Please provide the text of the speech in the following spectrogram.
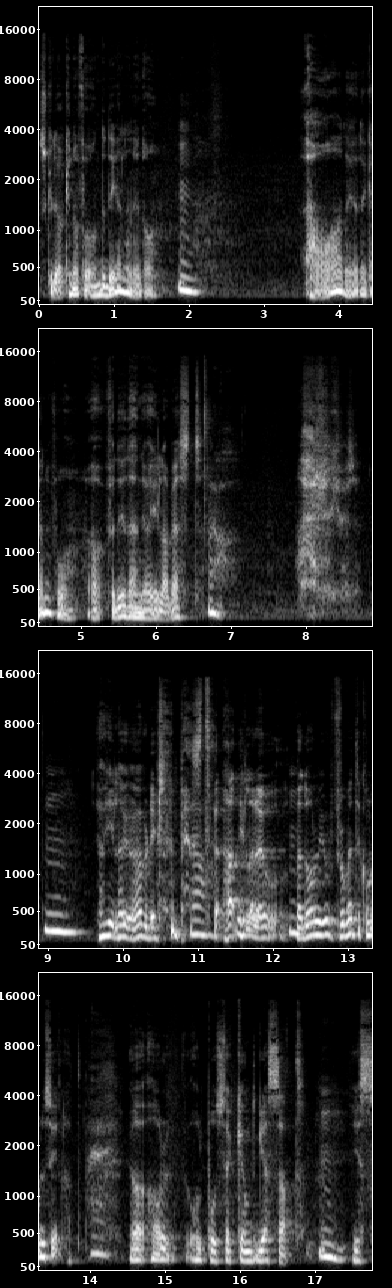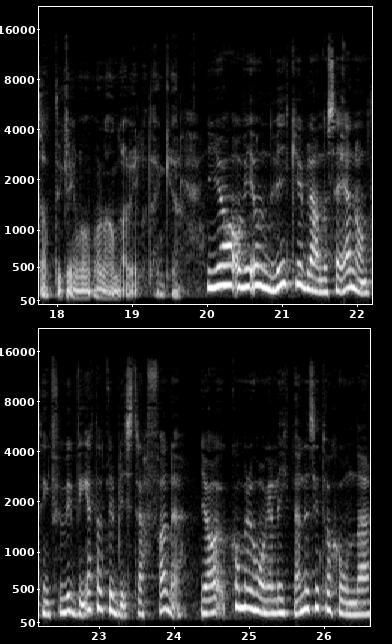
skulle jag kunna få underdelen idag? Ja, det, det kan du få. Ja, för det är den jag gillar bäst. ja. Herregud. Jag gillar ju överdelen bäst. Han gillar det. Men då har de gjort, för de har inte kommunicerat. Jag har hållit på och second guessat. Gissat kring vad, vad den andra vill och tänker. Ja, och vi undviker ju ibland att säga någonting för vi vet att vi blir straffade. Jag kommer ihåg en liknande situation där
